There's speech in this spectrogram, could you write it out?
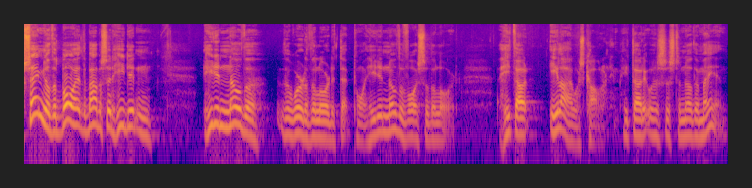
Samuel, the boy, the Bible said he didn't, he didn't know the, the word of the Lord at that point. He didn't know the voice of the Lord. He thought Eli was calling him. He thought it was just another man.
